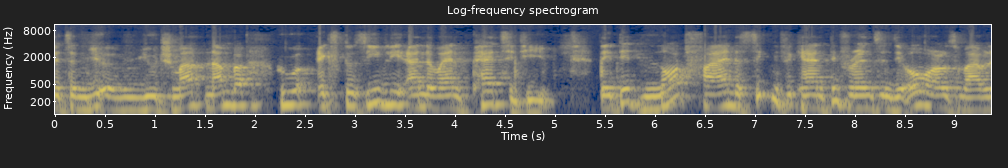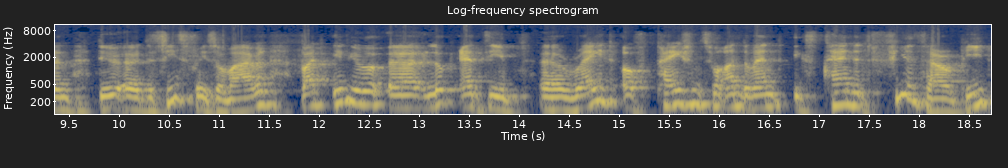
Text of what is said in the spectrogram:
it's a um, huge number who exclusively underwent PET-CT. They did not find a significant difference in the overall survival and the uh, disease-free survival. But if you uh, look at the uh, rate of patients who underwent extended field therapy,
